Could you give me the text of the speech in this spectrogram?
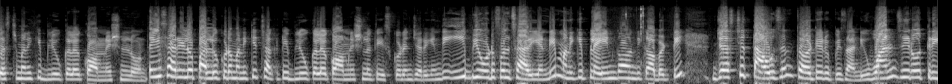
జస్ట్ మనకి బ్లూ కలర్ కాంబినేషన్లో ఉంటుంది ఈ సారీలో పళ్ళు కూడా మనకి చక్కటి బ్లూ కలర్ కాంబినేషన్లో తీసుకోవడం జరిగింది. ఈ బ్యూటిఫుల్ సారీ అండి. మనకి ప్లెయిన్గా ఉంది కాబట్టి జస్ట్ థౌసండ్ థర్టీ రూపీస్ అండి. వన్ జీరో త్రీ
